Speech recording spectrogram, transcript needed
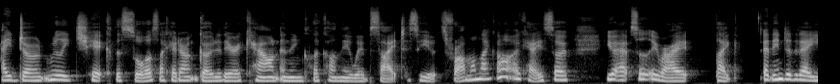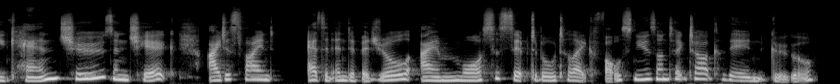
i don't really check the source like i don't go to their account and then click on their website to see who it's from i'm like oh okay so you're absolutely right like at the end of the day you can choose and check i just find as an individual, I'm more susceptible to like false news on TikTok than Google.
